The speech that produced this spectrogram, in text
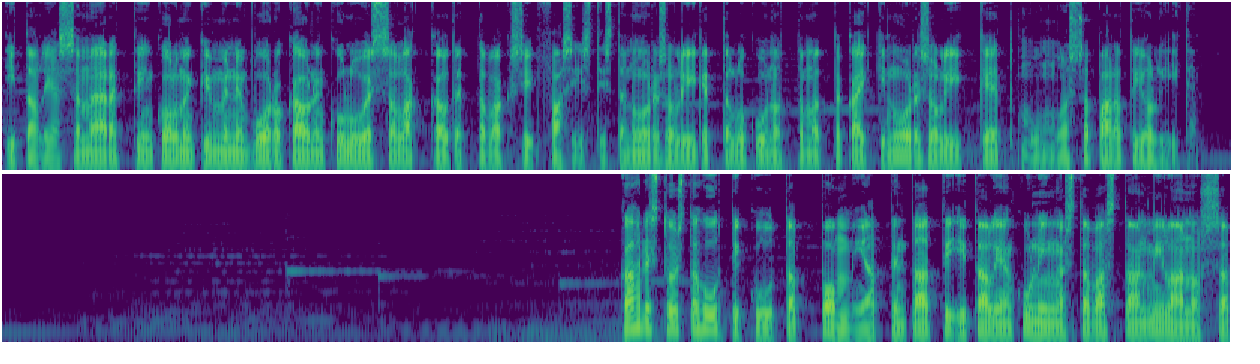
Italiassa määrättiin 30 vuorokauden kuluessa lakkautettavaksi fasistista nuorisoliikettä lukuun ottamatta kaikki nuorisoliikkeet, muun muassa partioliike. Kahdestoista huhtikuuta pommiattentaatti Italian kuningasta vastaan Milanossa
